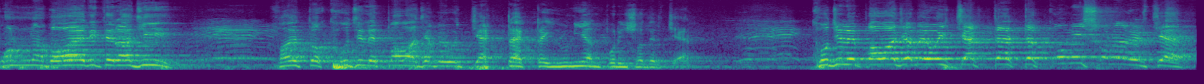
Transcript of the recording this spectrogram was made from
পণ্য বয়া দিতে রাজি। হয়তো খুঁজলে পাওয়া যাবে ওই চেয়ারটা একটা ইউনিয়ন পরিষদের চেয়ার খুঁজলে পাওয়া যাবে ওই চেয়ারটা একটা কমিশনারের চেয়ার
